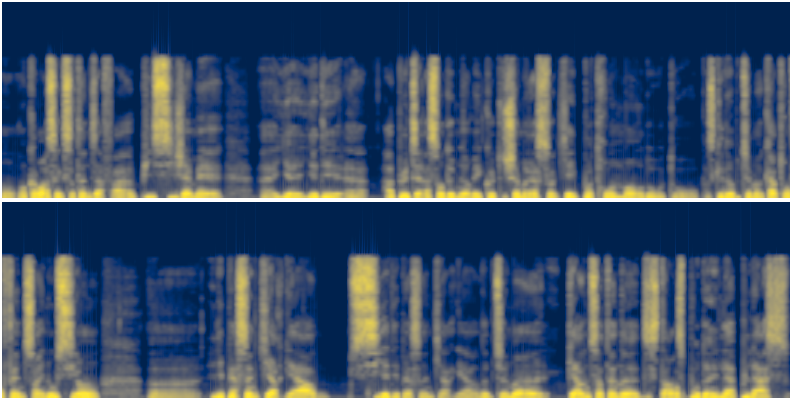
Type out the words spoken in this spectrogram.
On, on commence avec certaines affaires, puis si jamais euh, il y, a, il y a des... euh, elle peut dire à son dominant, mais écoute, j'aimerais ça qu'il n'y ait pas trop de monde autour. Parce que habituellement, quand on fait une scène aussi, on, euh, les personnes qui regardent, s'il y a des personnes qui regardent, habituellement, gardent une certaine distance pour donner de la place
